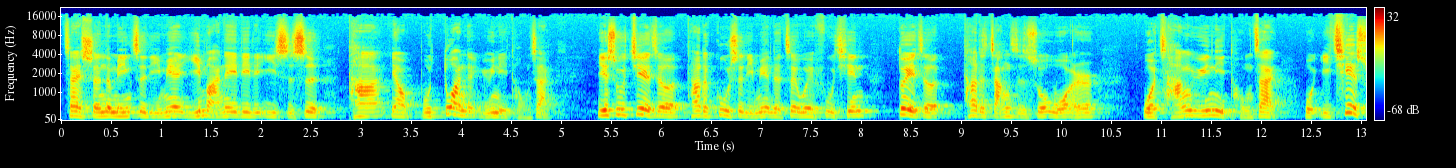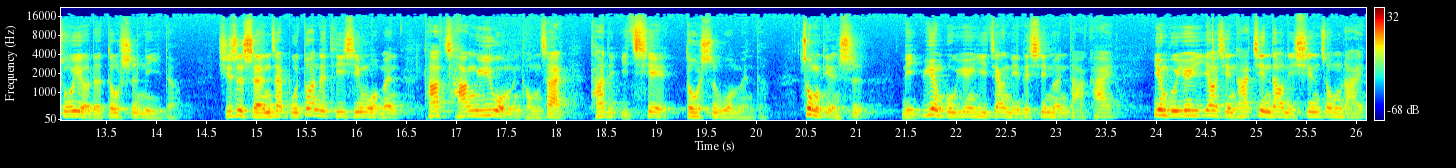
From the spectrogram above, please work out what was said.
在神的名字里面，以马内利的意思是他要不断的与你同在。耶稣借着他的故事里面的这位父亲，对着他的长子说：“我儿，我常与你同在，我一切所有的都是你的。”其实神在不断的提醒我们，他常与我们同在，他的一切都是我们的。重点是你愿不愿意将你的心门打开，愿不愿意邀请他进到你心中来，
